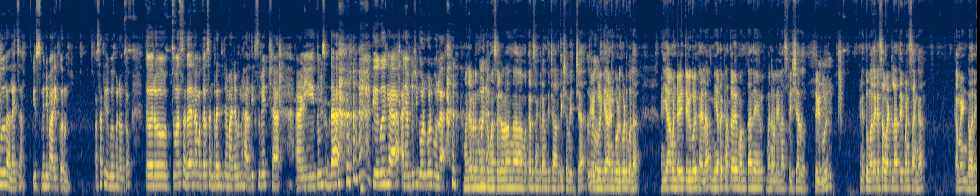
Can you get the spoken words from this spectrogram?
गुळ घालायचा म्हणजे बारीक करून. असा तिळगुळ बनवतो. तर तुम्हाला सगळ्यांना मकर संक्रांतीच्या माझ्याकडून हार्दिक शुभेच्छा आणि तुम्ही सुद्धा तिळगुळ घ्या आणि आमच्याशी गोड गोड बोला. माझ्याकडून पण. तुम्हाला सगळ्यांना मकर संक्रांतीच्या हार्दिक शुभेच्छा. हो. तिळगुळ घ्या आणि गोड गोड बोला. आणि या मंडळी तिळगुळ खायला. मी आता खातोय ममताने बनवलेला स्पेशल तिळगुळ. आणि तुम्हाला कसा वाटला ते पण सांगा. कमेंटद्वारे.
